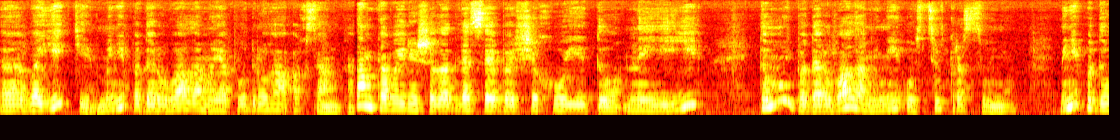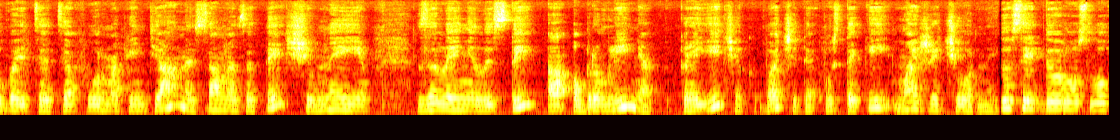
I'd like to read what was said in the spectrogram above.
е, Ваєтті мені подарувала моя подруга Оксанка. Оксанка вирішила для себе, що хої то не її, тому й подарувала мені ось цю красуню. Мені подобається ця форма кентіани саме за те, що в неї зелені листи, а обромління краєчок, бачите, ось такий майже чорний. Досить дорослу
